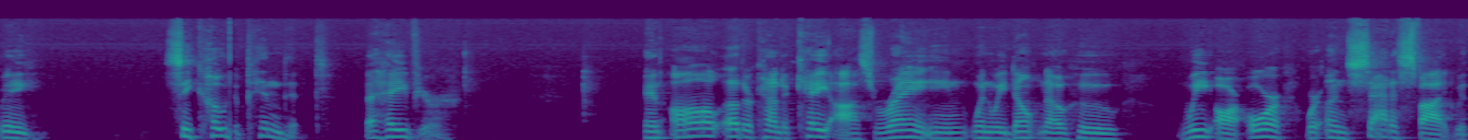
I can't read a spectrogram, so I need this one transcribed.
We see codependent behavior and all other kind of chaos reign when we don't know who we are or we're unsatisfied with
